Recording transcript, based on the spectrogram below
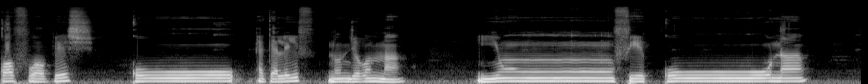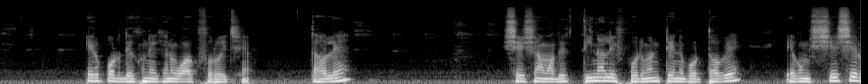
কফ অপেশ কো একালিফ নুন জবন না ইউফিকুনা এরপর দেখুন এখানে ওয়াকফ রয়েছে। তাহলে শেষে আমাদের তিন আলিফ পরিমাণ টেনে পড়তে হবে এবং শেষের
